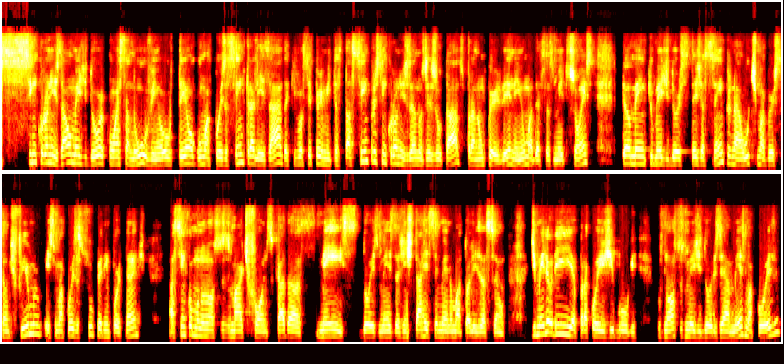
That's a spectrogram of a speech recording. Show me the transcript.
sincronizar o medidor com essa nuvem ou ter alguma coisa centralizada que você permita estar sempre sincronizando os resultados para não perder nenhuma dessas medições. Também que o medidor esteja sempre na última versão de firmware, isso é uma coisa super importante. Assim como nos nossos smartphones, cada mês, dois meses, a gente está recebendo uma atualização de melhoria para corrigir bug. Os nossos medidores é a mesma coisa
